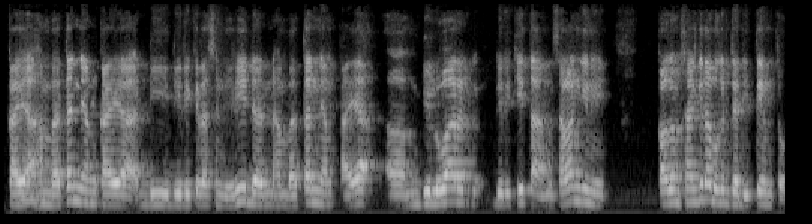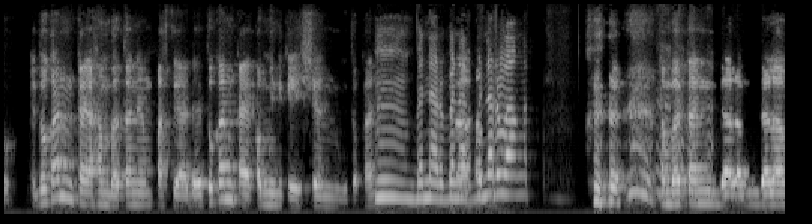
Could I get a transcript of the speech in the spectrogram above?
Kayak Hmm. hambatan yang kayak di diri kita sendiri dan hambatan yang kayak um, di luar diri kita. Misalkan gini, kalau misalnya kita bekerja di tim tuh, itu kan kayak hambatan yang pasti ada itu kan kayak communication gitu kan. Hmm, benar benar Ah. benar banget. hambatan dalam dalam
